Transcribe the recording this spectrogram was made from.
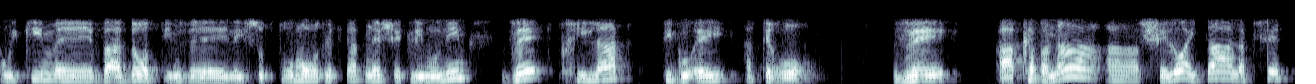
הוא הקים אה, ועדות, אם זה לאיסוף תרומות, לקניית נשק, לאימונים, ותחילת פיגועי הטרור. והכוונה אה, שלו הייתה לצאת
